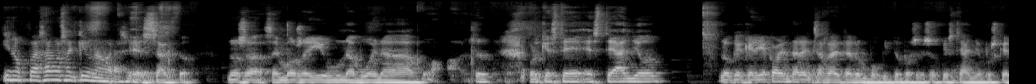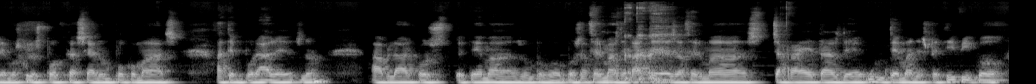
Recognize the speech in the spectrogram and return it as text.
y nos pasamos aquí una hora. ¿sí? Exacto. Nos hacemos ahí una buena. Porque este, este año. Lo que quería comentar en Charraeta era un poquito, pues eso, que este año pues queremos que los podcasts sean un poco más atemporales, ¿no? Hablar pues de temas, un poco, pues hacer más debates, hacer más charraetas de un tema en específico,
